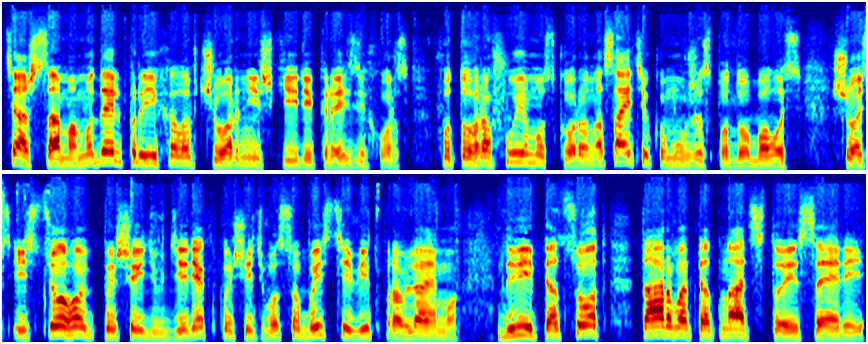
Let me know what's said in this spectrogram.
ця ж сама модель приїхала в чорній шкірі Crazy Horse. Фотографуємо скоро на сайті. Кому вже сподобалось щось із цього, пишіть в Директ, пишіть в особисті, відправляємо 2500 Тарва 15 серії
